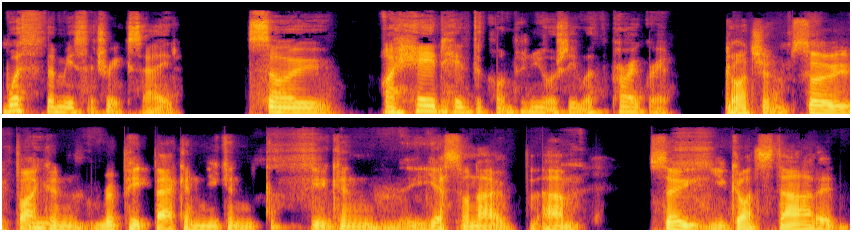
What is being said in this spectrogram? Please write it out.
with the methotrexate. So I had had the continuity with the program. Gotcha. So if I Mm. can repeat back and you can you can yes or no. Um, so you got started.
